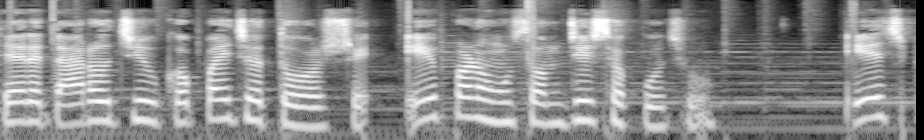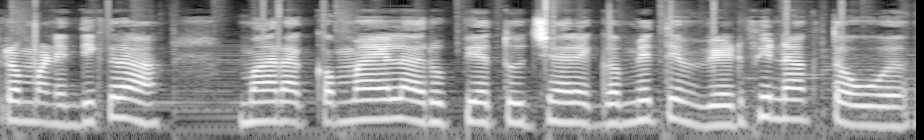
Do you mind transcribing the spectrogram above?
ત્યારે તારો જીવ કપાઈ જતો હશે, એ પણ હું સમજી શકું છું. એ જ પ્રમાણે દીકરા, મારા કમાયેલા રૂપિયા તું જ્યારે ગમે તેમ વેડફી નાખતો હોય,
